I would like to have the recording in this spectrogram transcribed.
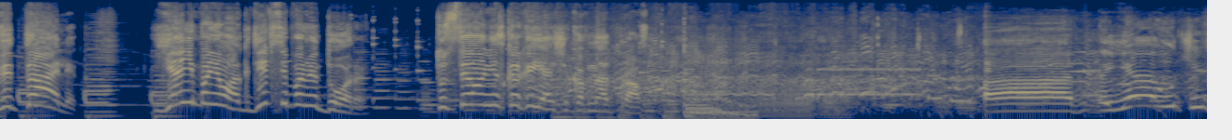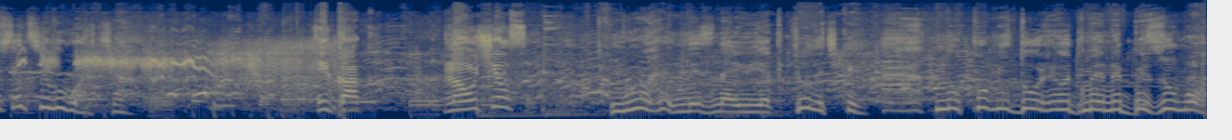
Виталик, я не поняла, где все помидоры? Тут стояло несколько ящиков на отправку. А я учився цілуватися. И как? Научился? Ну, не знаю, як тюлечки, ну помідори від мене без умова.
